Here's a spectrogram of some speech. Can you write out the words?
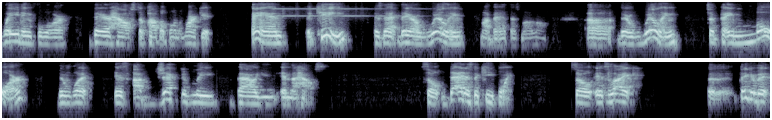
waiting for their house to pop up on the market. And the key is that they are willing, my bad, that's my alarm. Uh, they're willing to pay more than what is objectively valued in the house. So that is the key point. So it's like, uh, think of it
